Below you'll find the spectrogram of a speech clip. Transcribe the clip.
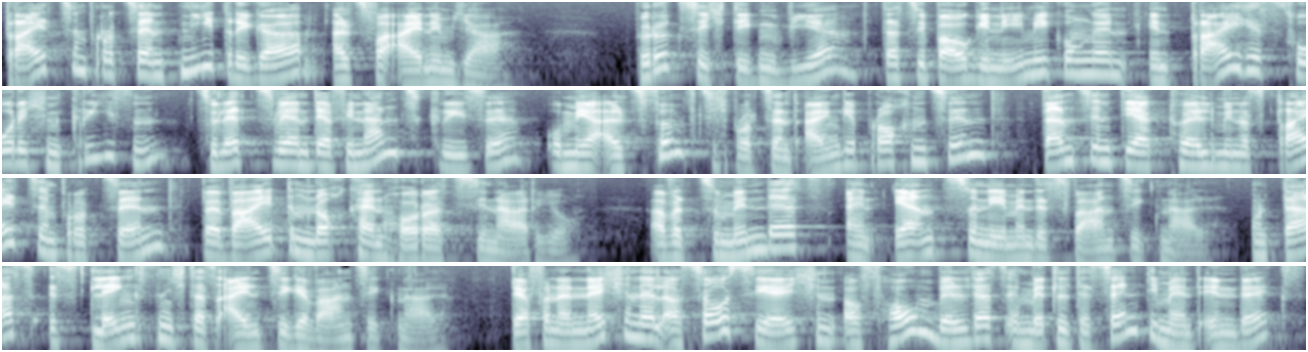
13 Prozent niedriger als vor einem Jahr. Berücksichtigen wir, dass die Baugenehmigungen in drei historischen Krisen, zuletzt während der Finanzkrise, um mehr als 50 Prozent eingebrochen sind, dann sind die aktuell minus 13 Prozent bei weitem noch kein Horrorszenario, aber zumindest ein ernstzunehmendes Warnsignal. Und das ist längst nicht das einzige Warnsignal. Der von der National Association of Home Builders ermittelte Sentiment Index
